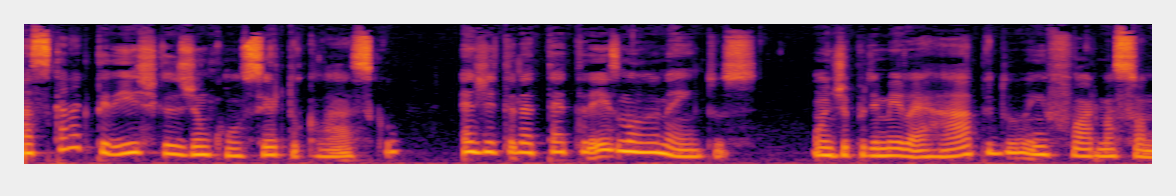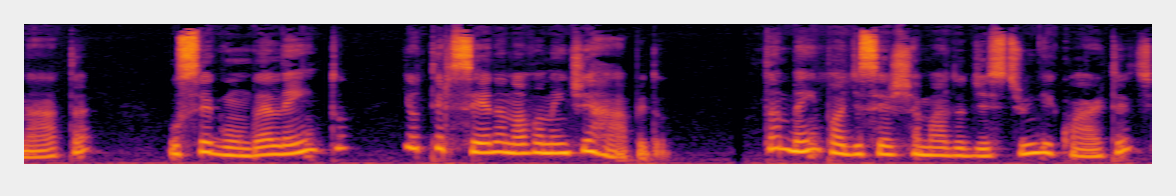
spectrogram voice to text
As características de um concerto clássico é de ter até três movimentos, onde o primeiro é rápido, em forma sonata, o segundo é lento e o terceiro é novamente rápido. Também pode ser chamado de string quartet,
